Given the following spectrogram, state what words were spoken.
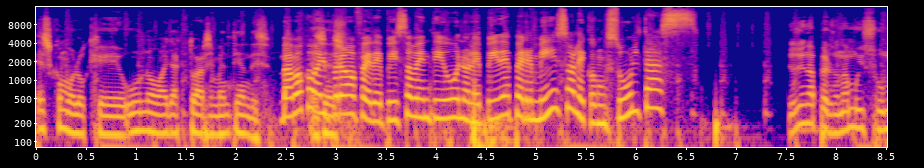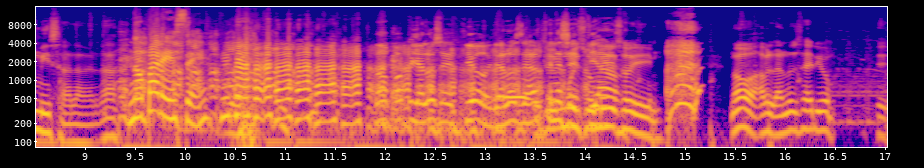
es como lo que uno vaya a actuar, ¿sí me entiendes? Vamos con Es el eso. profe de piso 21. ¿Le pides permiso? ¿Le consultas? Yo soy una persona muy sumisa, la verdad. No parece. No, papi, ya lo sentió, ya lo sé, Yo soy muy sumiso y... No, hablando en serio, eh,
